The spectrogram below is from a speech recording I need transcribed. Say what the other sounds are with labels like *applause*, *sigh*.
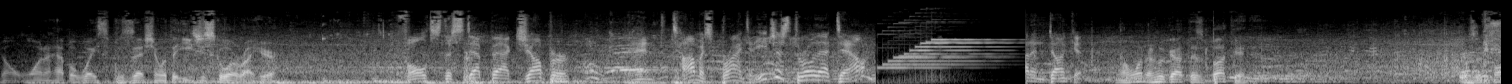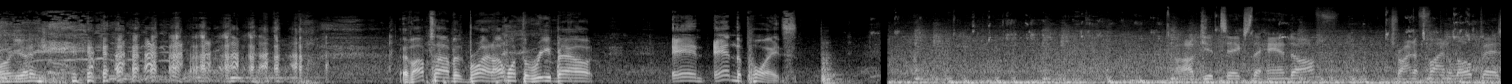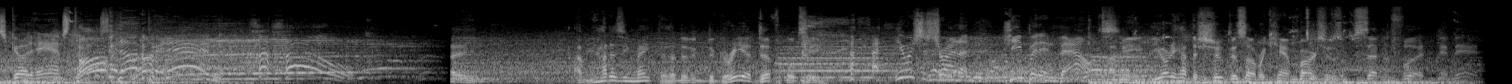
Don't want to have a wasted possession with the easy score right here. Fultz, the step back jumper. And Thomas Bryant, did he just throw that down? And dunk it. I wonder who got this bucket. Was it Fournier? *laughs* if I'm Thomas Bryant, I want the rebound and and the points. Object takes the handoff. Trying to find Lopez. Good hands. Throws it up and in. *laughs* Hey, I mean, how does he make this? The degree of difficulty. *laughs* he was just trying to keep it in bounds. I mean, you already have to shoot this over Khem Birch, who's seven foot, and then.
